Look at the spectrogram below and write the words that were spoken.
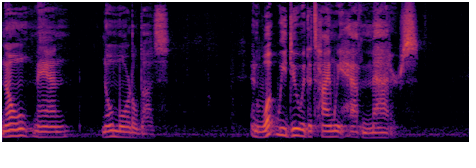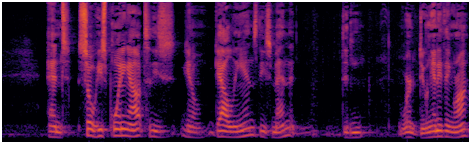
No man, no mortal does. And what we do with the time we have matters. And so he's pointing out to these, you know, Galileans, these men that didn't weren't doing anything wrong.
